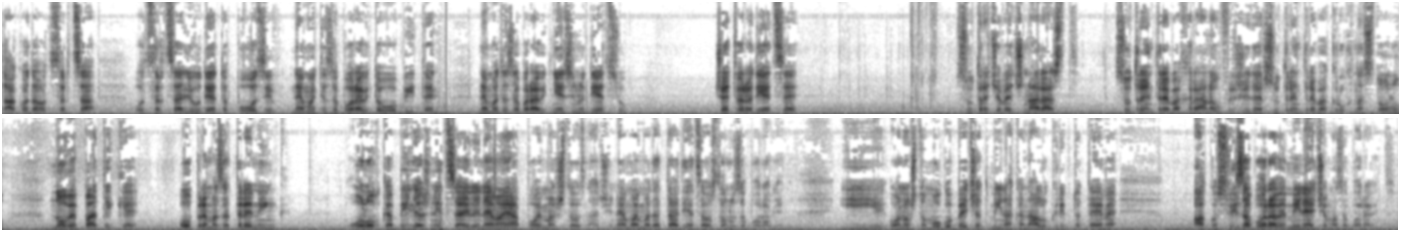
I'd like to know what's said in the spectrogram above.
Tako da od srca, od srca ljudi, eto poziv, nemojte zaboraviti ovu obitelj, nemojte zaboraviti njezinu djecu, četvero djece, sutra će već narast, sutra im treba hrana u frižider, sutra im treba kruh na stolu, nove patike, oprema za trening, olovka bilježnica ili nema ja pojma što znači. Nemojmo da ta djeca ostanu zaboravljena. I ono što mogu obećati mi na kanalu Kripto teme, ako svi zaborave, mi nećemo zaboraviti.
